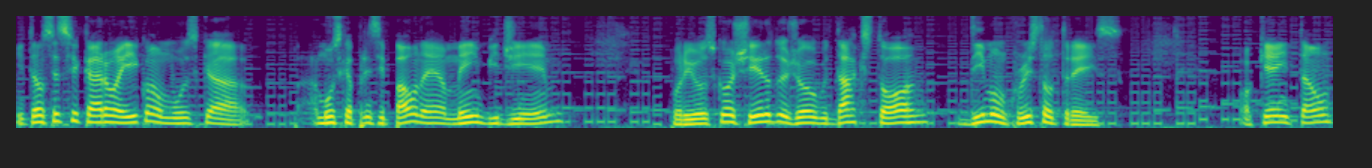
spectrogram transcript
Então vocês ficaram aí com a música a música principal, né, a main BGM, Yuzo Koshiro do jogo Darkstorm Demon Crystal 3. Ok, então,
